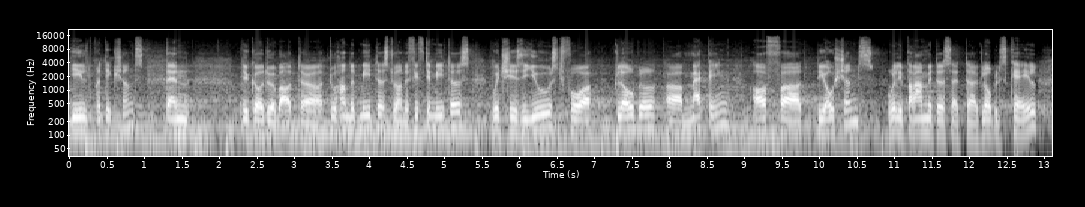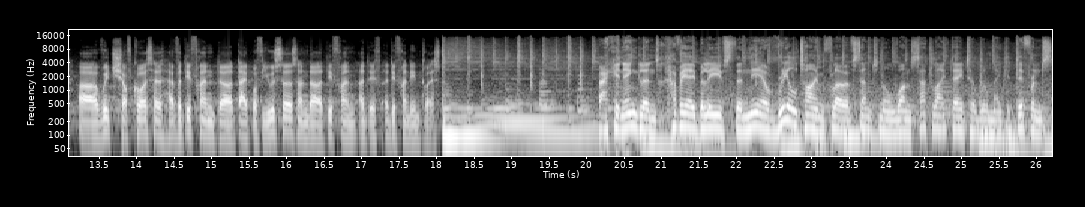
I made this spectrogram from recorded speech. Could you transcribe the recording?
yield predictions. Then you go to about uh, 200 meters, 250 meters, which is used for global uh, mapping of uh, the oceans, really parameters at uh, global scale, uh, which of course have, have a different uh, type of users and a different, a, dif a different interest. Back in England, Javier believes the near real-time flow of Sentinel-1 satellite data will make a difference.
